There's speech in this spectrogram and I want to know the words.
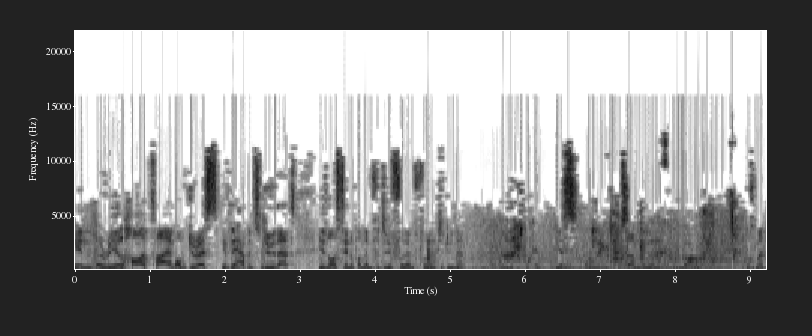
in a real hard time of duress, if they happen to do that, it's not sin upon them for, to, for them for them to do that. Okay. Yes. Look, man.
